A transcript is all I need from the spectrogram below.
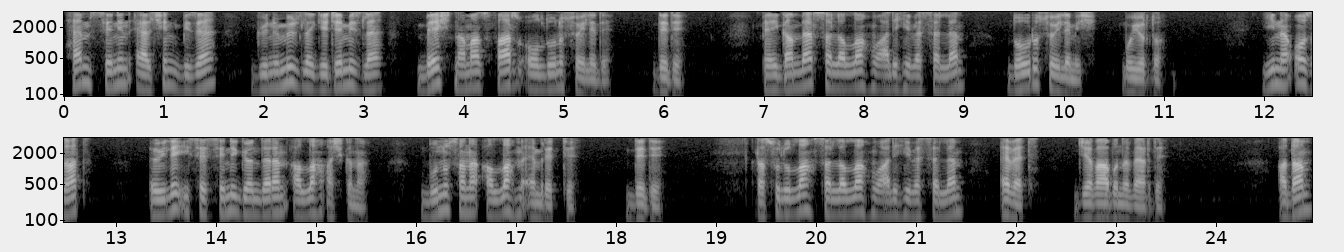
hem senin elçin bize günümüzle gecemizle beş namaz farz olduğunu söyledi, dedi. Peygamber sallallahu aleyhi ve sellem doğru söylemiş buyurdu. Yine o zat, öyle ise seni gönderen Allah aşkına, bunu sana Allah mı emretti? dedi. Resulullah sallallahu aleyhi ve sellem, evet cevabını verdi. Adam,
